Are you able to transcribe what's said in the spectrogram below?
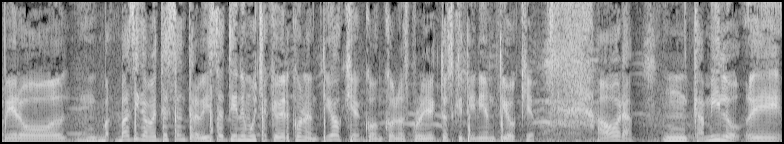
pero básicamente esta entrevista tiene mucho que ver con Antioquia, con, con los proyectos que tiene Antioquia. Ahora, mm, Camilo, eh,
